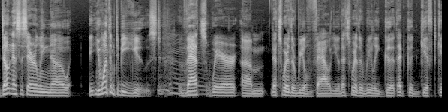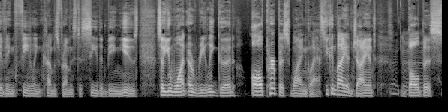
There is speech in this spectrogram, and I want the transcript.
don't necessarily know you want them to be used. That's where um, that's where the real value that's where the really good that good gift giving feeling comes from is to see them being used. So you want a really good all purpose wine glass. You can buy a giant bulbous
